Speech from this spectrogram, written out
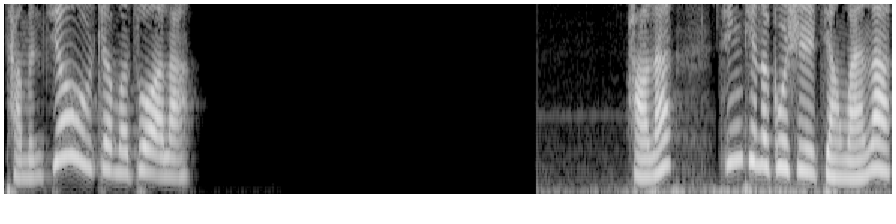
他们就这么做了。好了，今天的故事讲完了，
